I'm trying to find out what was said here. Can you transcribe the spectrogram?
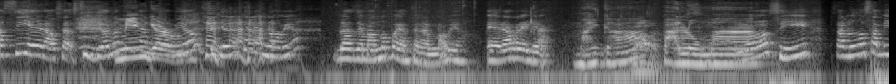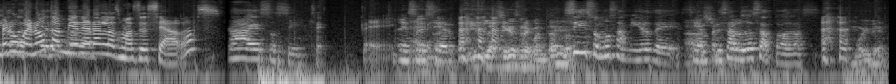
Así era, o sea, si yo no Mean tenía girl. novio, si yo no tenía novio, las demás no podían tener novio. Era regla. My God, Wow. Paloma. Sí. Saludos amigas. Pero las bueno, también todas. eran las más deseadas. Ah, eso sí. Sí. Eso es cierto. ¿Y la sigues frecuentando? Sí, somos amigas de Ah, siempre. Saludos a todas. Muy bien.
